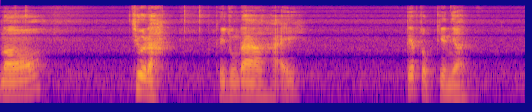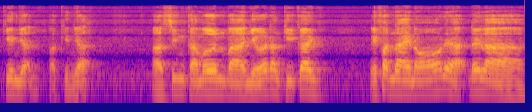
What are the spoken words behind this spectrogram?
nó chưa đạt thì chúng ta hãy tiếp tục kiên nhẫn kiên nhẫn và kiên nhẫn. À, xin cảm ơn và nhớ đăng ký kênh. Cái phần này nó đây là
